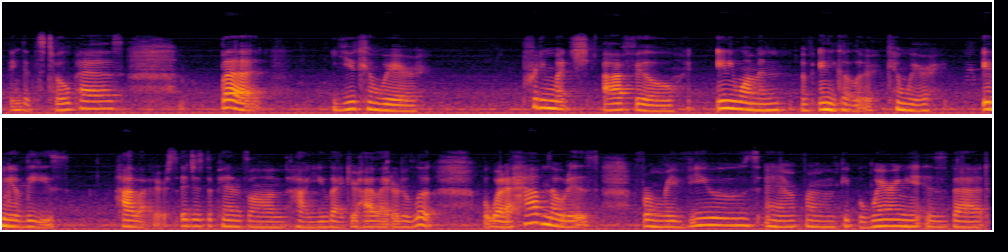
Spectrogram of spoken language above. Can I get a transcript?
I think it's Topaz. But you can wear pretty much, I feel, any woman of any color can wear any of these highlighters. It just depends on how you like your highlighter to look. But what I have noticed from reviews and from people wearing it is that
